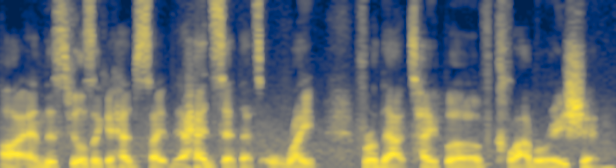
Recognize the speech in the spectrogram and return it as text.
Uh, and this feels like a headset, a headset that's ripe for that type of collaboration.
